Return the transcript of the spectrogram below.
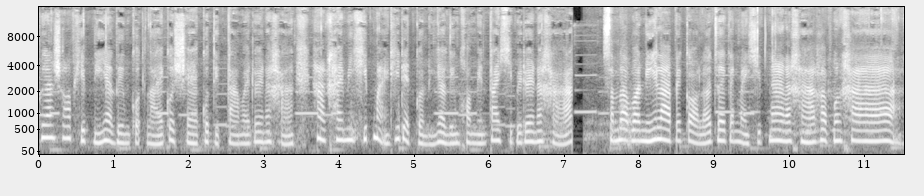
เพื่อนๆชอบคลิปนี้อย่าลืมกดไลค์กดแชร์กดติดตามไว้ด้วยนะคะ หากใครมีคลิปใหม่ที่เด็ดกว่านี้อย่าลืมคอมเมนต์ใต้คลิปไว้ด้วยนะคะสำหรับวันนี้ลาไปก่อนแล้วเจอกันใหม่คลิปหน้านะคะ ขอบคุณค่ะ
